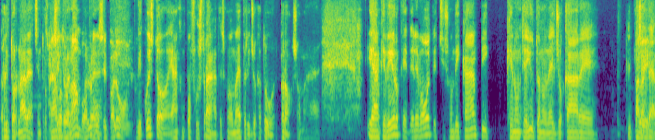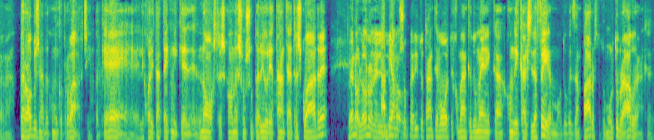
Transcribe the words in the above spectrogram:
ritornare a centrocampo, a centrocampo a prendersi il pallone. Perché questo è anche un po' frustrante, secondo me, per i giocatori. Però, insomma, eh, è anche vero che delle volte ci sono dei campi che non ti aiutano nel giocare il palla a Sì. terra, però bisognerebbe comunque provarci, perché le qualità tecniche nostre, secondo me, sono superiori a tante altre squadre. Però loro nel Abbiamo loro- sopperito tante volte, come anche domenica, con dei calci da fermo, dove Zamparo è stato molto bravo, era anche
